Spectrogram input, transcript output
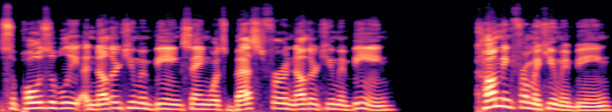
supposedly another human being saying what's best for another human being coming from a human being,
